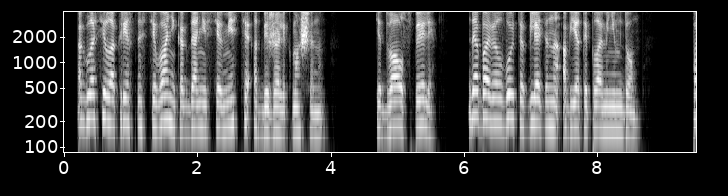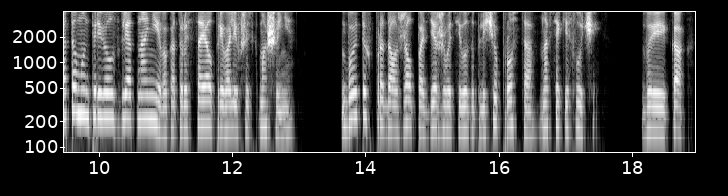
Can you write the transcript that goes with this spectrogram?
— огласил окрестности Вани, когда они все вместе отбежали к машинам. «Едва успели», — добавил Войтах, глядя на объятый пламенем дом. Потом он перевел взгляд на Нева, который стоял, привалившись к машине. Войтах продолжал поддерживать его за плечо просто на всякий случай. «Вы как?»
